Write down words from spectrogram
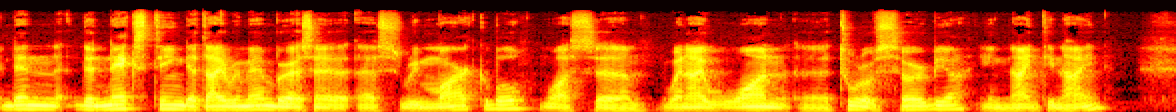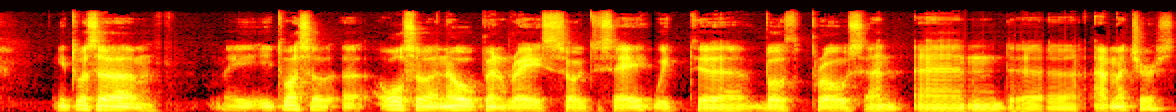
then the next thing that I remember as a, as remarkable was um, when I won uh, Tour of Serbia in '99. It was a um, it was a, a, also an open race, so to say, with uh, both pros and and uh, amateurs.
